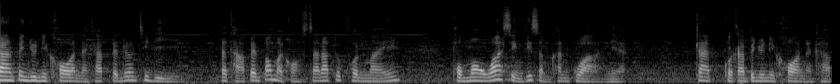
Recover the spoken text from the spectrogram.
การเป็นยูนิคอร์นนะครับเป็นเรื่องที่ดี แต่ถามเป็นเป้าหมายของสตาร์ทอัพทุกคนไหมผมมองว่าสิ่งที่สำคัญกว่าเนี่ย การกว่าการเป็นยูนิคอร์นนะครับ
